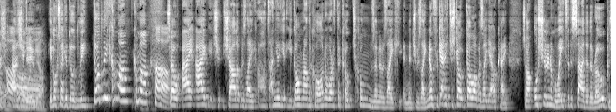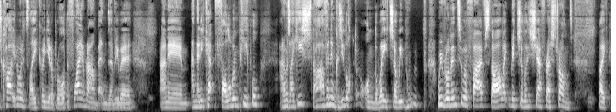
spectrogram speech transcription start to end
As, as you do. yeah. He looks like a Dudley. Dudley, come on, come on. So I, I, Charlotte was like, "Oh, Daniel, you- you're going around the corner. What if the coach comes?" And it was like, and then she was like, "No, forget it. Just go, go." I was like, "Yeah, okay." So I'm ushering him away to the side of the road because you know what it's like when you're abroad. They're flying around bends everywhere, and um, and then he kept following people. And I was like, he's starving him because he looked underweight. So we we run into a five star like Michelin chef restaurant. Like,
